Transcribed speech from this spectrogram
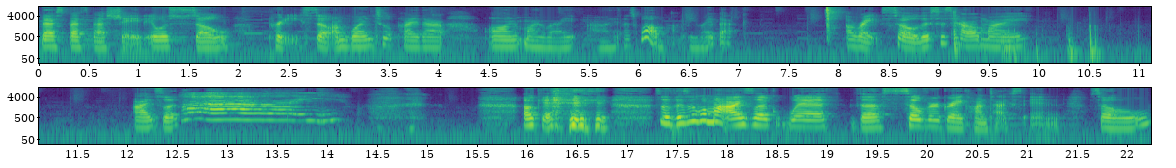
best, best, best shade. It was so pretty. So I'm going to apply that on my right eye as well. I'll be right back. All right, so this is how my eyes look. Okay, so this is what my eyes look with the silver gray contacts in. So,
